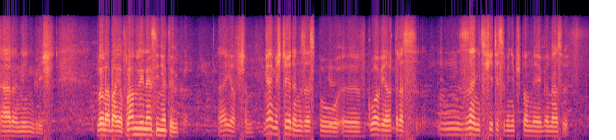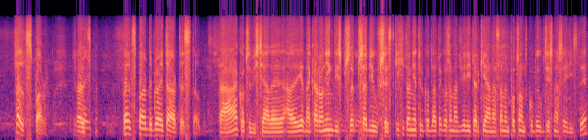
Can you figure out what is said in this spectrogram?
Aaron English. Lullaby of Loneliness i nie tylko. A i owszem. Miałem jeszcze jeden zespół y, w głowie, ale teraz mm, za nic w świecie sobie nie przypomnę jego nazwy. Feldspar. Feldspar. Feldspar The Great Artist albo coś. Tak, oczywiście, ale, ale jednak Aaron English prze, przebił wszystkich i to nie tylko dlatego, że ma dwie literki, a na samym początku był gdzieś naszej listy,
